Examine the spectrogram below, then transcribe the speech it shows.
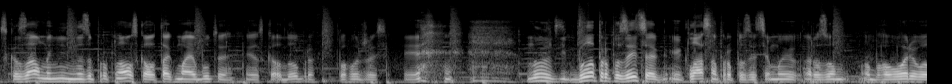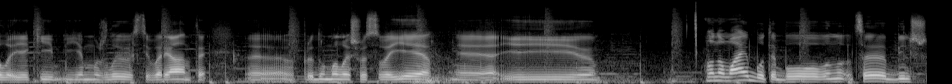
сказав мені, не запропонував, сказав, так має бути. Я сказав, добре, погоджуюся. Ну, була пропозиція, класна пропозиція. Ми разом обговорювали, які є можливості, варіанти, е- придумали щось своє. Е- і воно має бути, бо воно це більш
